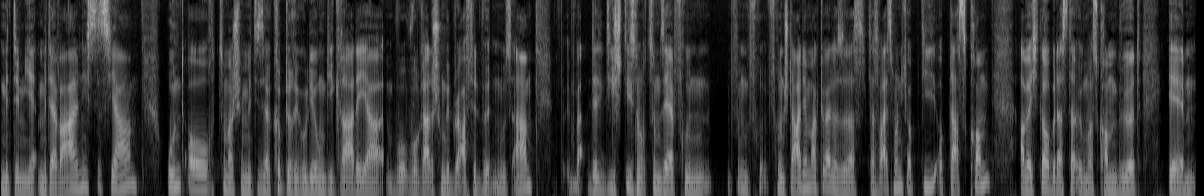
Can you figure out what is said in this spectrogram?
mit, dem, mit der Wahl nächstes Jahr und auch zum Beispiel mit dieser Kryptoregulierung, die gerade ja, wo, wo gerade schon gedraftet wird in den USA, die, die ist noch zum sehr frühen, frühen Stadium aktuell. Also das, das weiß man nicht, ob die, ob das kommt. Aber ich glaube, dass da irgendwas kommen wird. Ähm,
